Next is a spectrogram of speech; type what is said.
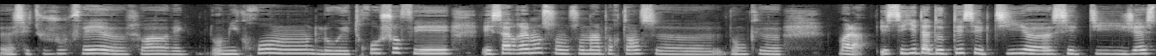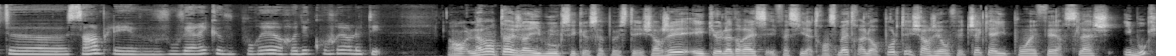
euh, c'est toujours fait euh, soit avec au micro-ondes, l'eau est trop chauffée et ça a vraiment son, son importance. Euh, donc voilà, essayez d'adopter ces petits petits gestes simples et vous verrez que vous pourrez redécouvrir le thé. Alors l'avantage d'un e-book, c'est que ça peut se télécharger et que l'adresse est facile à transmettre. Alors pour le télécharger, on fait checkai.fr slash ebook.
